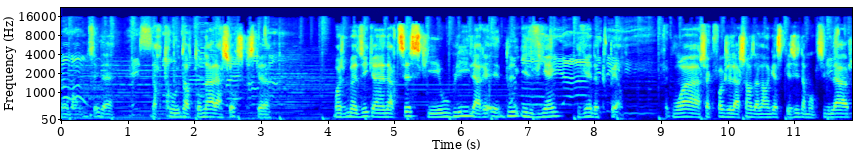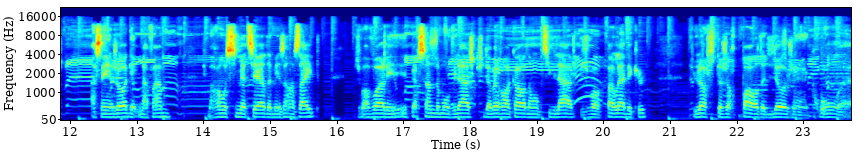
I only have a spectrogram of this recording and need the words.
monde. De, de, retrouver, de retourner à la source, parce que moi, je me dis qu'un artiste qui oublie d'où il vient, il vient de tout perdre. Fait que moi, à chaque fois que j'ai la chance d'aller en Gaspésie, dans mon petit village, à Saint-Jacques, avec ma femme, je me rends au cimetière de mes ancêtres. Je vais voir les personnes de mon village qui demeurent encore dans mon petit village, puis je vais parler avec eux. Puis lorsque je repars de là, j'ai un gros euh,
